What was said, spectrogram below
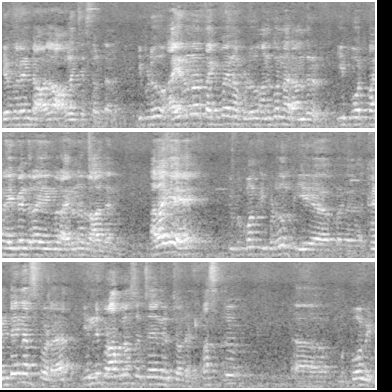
డిఫరెంట్ ఆలోచిస్తుంటారు. ఇప్పుడు ఐరన్ ఓర్ తగ్గిపోయినప్పుడు అనుకున్నారు అందరూ ఈ పోర్ట్ పని అయిపోయిందిరా ఏం మరి ఐరన్ ఓర్ రాదని. అలాగే ఇప్పుడు కొంత ఇప్పుడు కంటైనర్స్ కూడా ఎన్ని ప్రాబ్లమ్స్ వచ్చాయో మీరు చూడండి. ఫస్ట్ కోవిడ్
